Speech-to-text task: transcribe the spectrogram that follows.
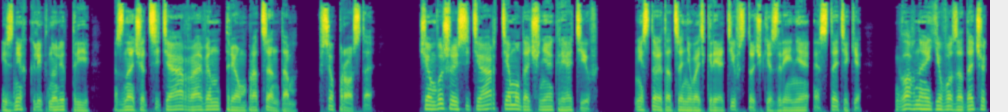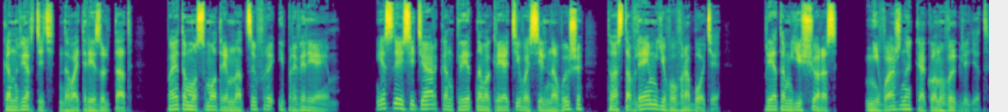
из них кликнули 3, значит CTR равен 3%. Все просто. Чем выше CTR, тем удачнее креатив. Не стоит оценивать креатив с точки зрения эстетики. Главная его задача — конвертить, давать результат. Поэтому смотрим на цифры и проверяем. Если CTR конкретного креатива сильно выше, то оставляем его в работе. При этом еще раз, неважно, как он выглядит.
